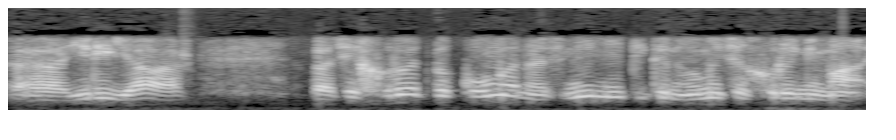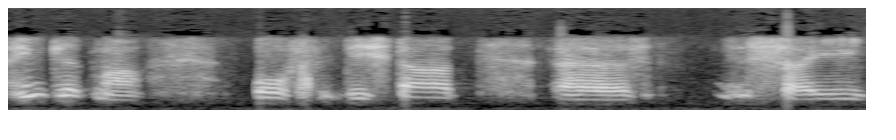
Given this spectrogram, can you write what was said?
uh hierdie jaar was die groot bekommernis nie net ekonomiese groei nie maar eintlik maar of die staat uh sy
